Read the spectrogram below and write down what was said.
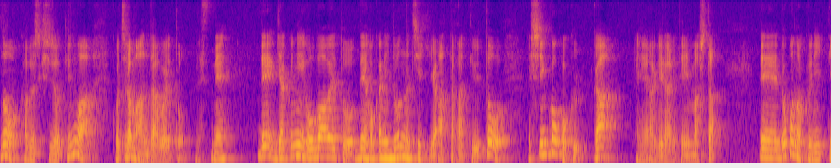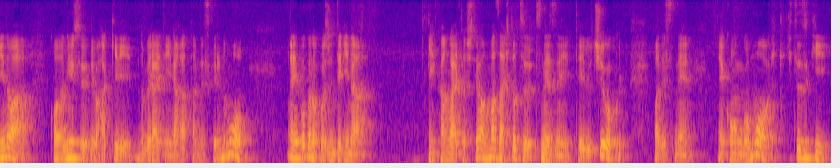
の株式市場っていうのはこちらもアンダーウェイトですね。で逆にオーバーウェイトで他にどんな地域があったかっていうと新興国が、えー、挙げられていました。でどこの国っていうのはこのニュースでははっきり述べられていなかったんですけれども、えー、僕の個人的な考えとしてはまずは一つ常々言っている中国はですね今後も引き続き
